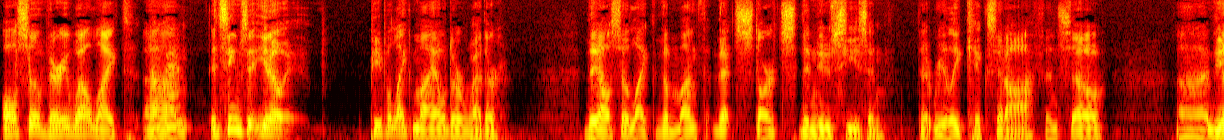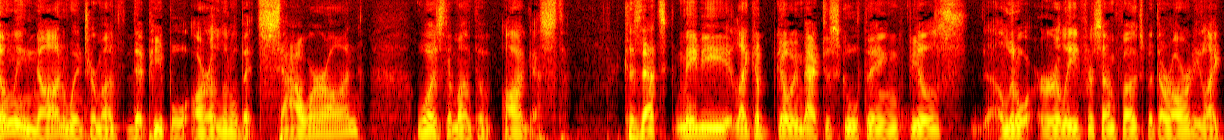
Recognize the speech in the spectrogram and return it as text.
also very well liked. Um, It seems that you know people like milder weather. They also like the month that starts the new season that really kicks it off, and so uh, the only non-winter month that people are a little bit sour on was the month of August because that's maybe like a going back to school thing feels a little early for some folks, but they're already like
